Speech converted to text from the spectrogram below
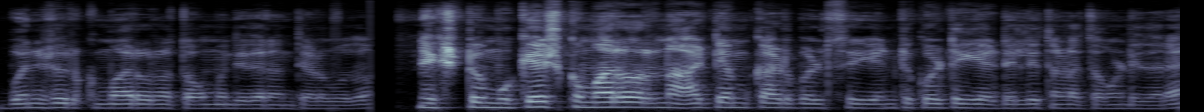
ಭುವನೇಶ್ವರ್ ಕುಮಾರ್ ಅವ್ರನ್ನ ತೊಗೊಂಬಂದಿದ್ದಾರೆ ಅಂತ ಹೇಳ್ಬೋದು. ನೆಕ್ಸ್ಟು ಮುಖೇಶ್ ಕುಮಾರ್ ಅವ್ರನ್ನ ಆರ್ ಟಿ ಎಂ ಕಾರ್ಡ್ ಬಳಸಿ ಎಂಟು ಕೋಟಿಗೆ ಡೆಲ್ಲಿ ತಂಡ ತೊಗೊಂಡಿದ್ದಾರೆ.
